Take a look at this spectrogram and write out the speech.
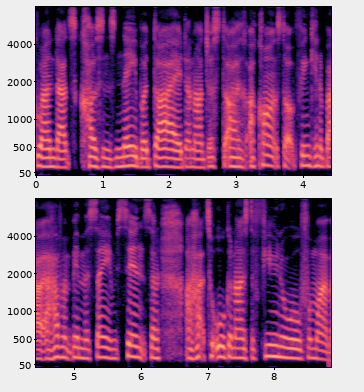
granddad's cousin's neighbor died, and I just I, I can't stop thinking about it. I haven't been the same since, and I had to organize the funeral for my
